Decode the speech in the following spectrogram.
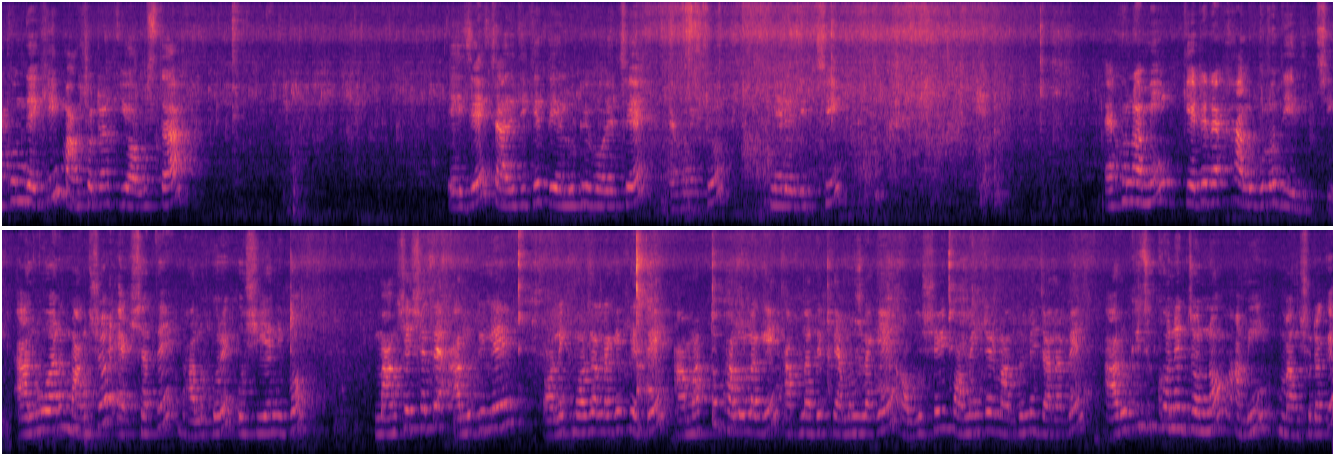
এখন দেখি মাংসটার কি অবস্থা। এই যে চারিদিকে তেল উঠে পড়েছে, এখন একটু নেড়ে দিচ্ছি। এখন আমি কেটে রাখা আলুগুলো দিয়ে দিচ্ছি। আলু আর মাংস একসাথে ভালো করে কষিয়ে নিব। মাংসের সাথে আলু দিলে অনেক মজা লাগে খেতে, আমার তো ভালো লাগে, আপনাদের কেমন লাগে অবশ্যই কমেন্টের মাধ্যমে জানাবেন। আরও কিছুক্ষণের জন্য আমি মাংসটাকে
